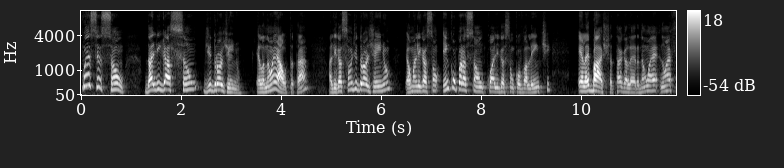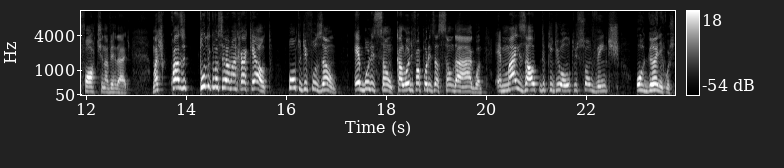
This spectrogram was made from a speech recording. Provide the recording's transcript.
com exceção da ligação de hidrogênio. Ela não é alta, tá? A ligação de hidrogênio é uma ligação em comparação com a ligação covalente, ela é baixa, tá, galera? Não é, não é forte, na verdade. Mas quase tudo que você vai marcar aqui é alto. Ponto de fusão, ebulição, calor de vaporização da água é mais alto do que de outros solventes orgânicos.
